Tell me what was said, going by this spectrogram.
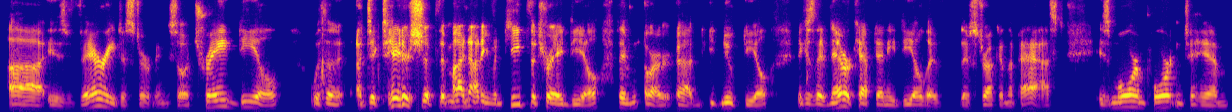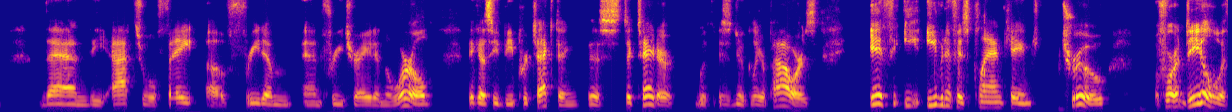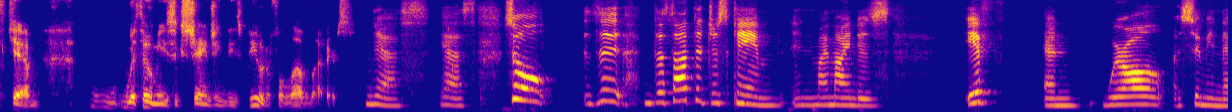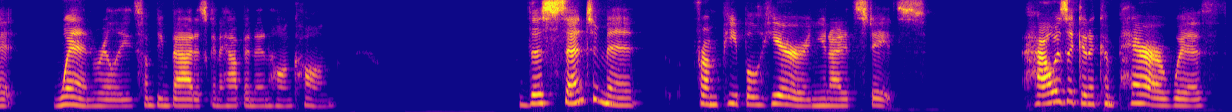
uh, is very disturbing. So, a trade deal with a, a, dictatorship that might not even keep the trade deal or uh, nuke deal because they've never kept any deal they've, they've struck in the past is more important to him than the actual fate of freedom and free trade in the world because he'd be protecting this dictator with his nuclear powers. If he, even if his plan came true for a deal with Kim with whom he's exchanging these beautiful love letters. Yes yes. So the the thought that just came in my mind is if and we're all assuming that when really something bad is going to happen in Hong Kong the sentiment from people here in United States, how is it going to compare with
